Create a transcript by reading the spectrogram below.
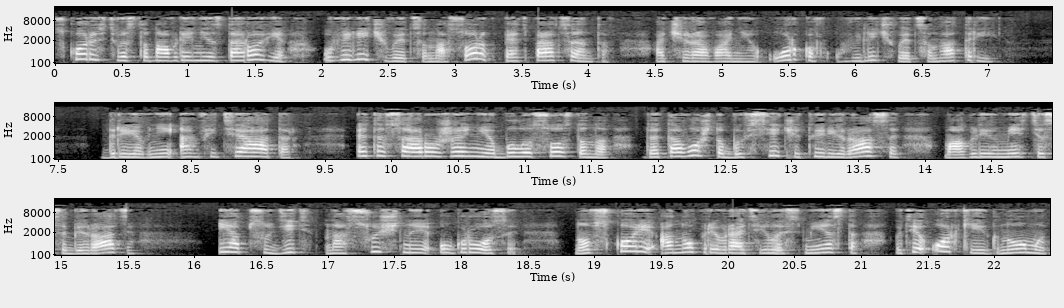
скорость восстановления здоровья увеличивается на 45%, очарование орков увеличивается на 3%. Древний амфитеатр. Это сооружение было создано для того, чтобы все четыре расы могли вместе собираться и обсудить насущные угрозы, но вскоре оно превратилось в место, где орки и гномы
